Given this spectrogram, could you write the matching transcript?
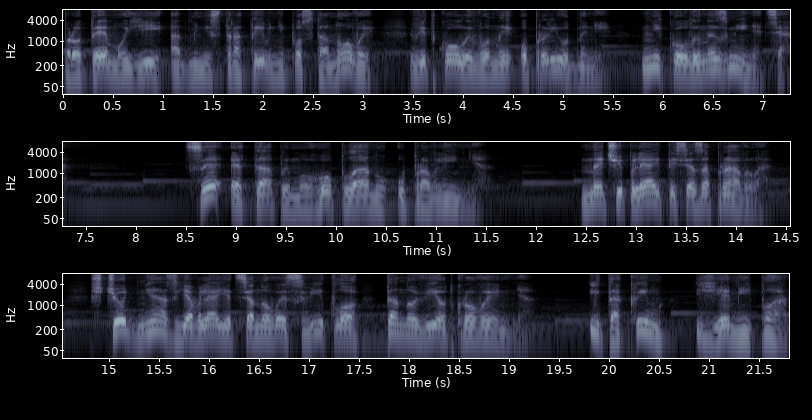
Проте мої адміністративні постанови, відколи вони оприлюднені, ніколи не зміняться. Це етапи мого плану управління. Не чіпляйтеся за правила. Щодня з'являється нове світло та нові откровення. І таким є мій план.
